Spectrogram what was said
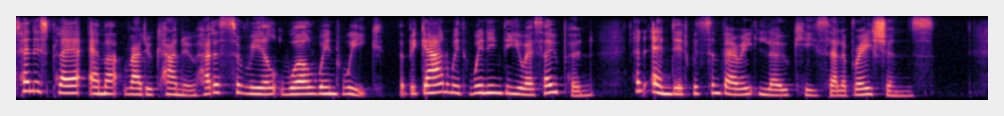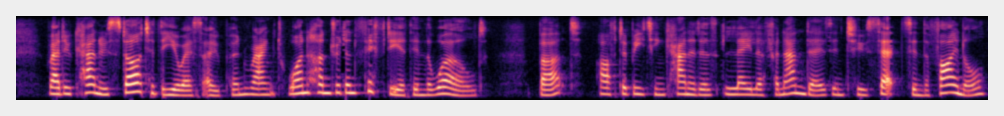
tennis player Emma Raducanu had a surreal whirlwind week that began with winning the US Open and ended with some very low key celebrations. Raducanu started the US Open ranked 150th in the world but, after beating Canada's Leylah Fernandez in two sets in the final,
